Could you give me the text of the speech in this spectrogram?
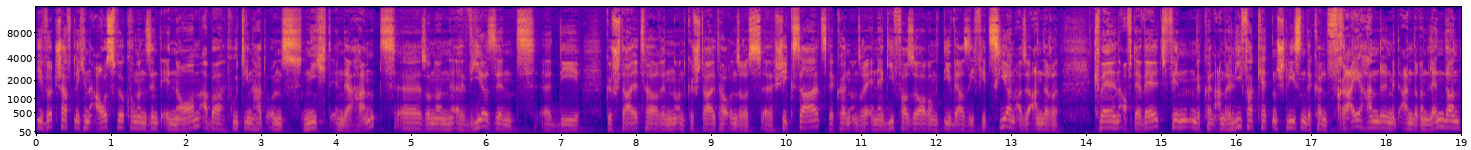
Die wirtschaftlichen Auswirkungen sind enorm, aber Putin hat uns nicht in der Hand, äh, sondern äh, wir sind äh, die Gestalterinnen und Gestalter unseres äh, Schicksals. Wir können unsere Energieversorgung diversifizieren, also andere Quellen auf der Welt finden. Wir können andere Lieferketten schließen. Wir können Freihandel mit anderen Ländern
